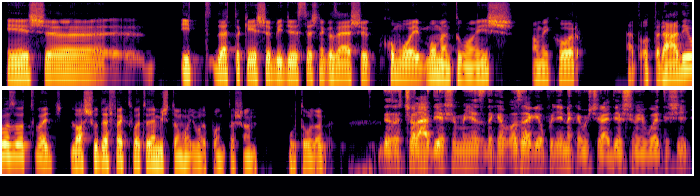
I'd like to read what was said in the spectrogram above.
És uh, itt lett a későbbi győztesnek az első komoly momentuma is, amikor hát ott rádiózott, vagy lassú defekt volt, vagy nem is tudom, hogy volt pontosan utólag. De ez a családi esemény, ez nekem az a legjobb, hogy nekem is családi esemény volt, és így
